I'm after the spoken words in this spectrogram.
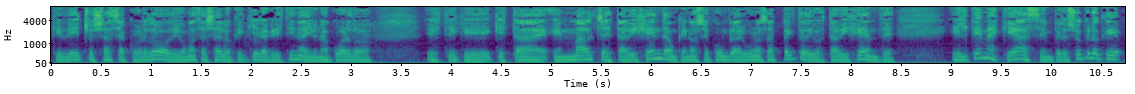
que de hecho ya se acordó, digo, más allá de lo que quiera Cristina, hay un acuerdo este, que, que está en marcha, está vigente, aunque no se cumpla algunos aspectos, digo, está vigente. El tema es qué hacen, pero yo creo que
